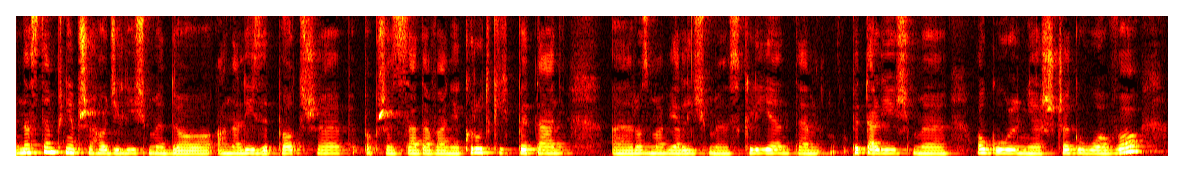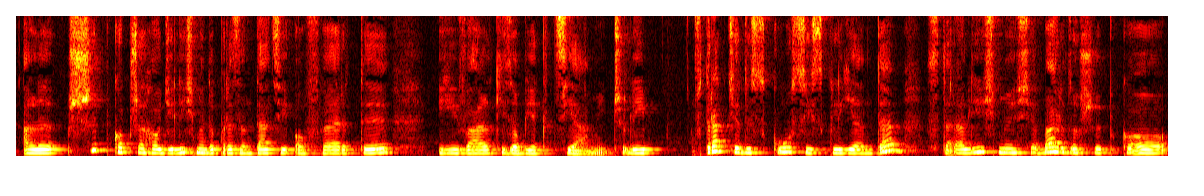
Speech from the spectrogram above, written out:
Następnie przechodziliśmy do analizy potrzeb poprzez zadawanie krótkich pytań. Rozmawialiśmy z klientem, pytaliśmy ogólnie, szczegółowo, ale szybko przechodziliśmy do prezentacji oferty i walki z obiekcjami, czyli w trakcie dyskusji z klientem staraliśmy się bardzo szybko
